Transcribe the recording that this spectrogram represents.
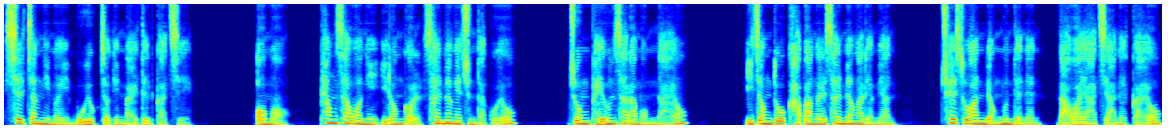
실장님의 모욕적인 말들까지. 어머, 평사원이 이런 걸 설명해 준다고요? 좀 배운 사람 없나요? 이 정도 가방을 설명하려면 최소한 명문대는 나와야 하지 않을까요?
